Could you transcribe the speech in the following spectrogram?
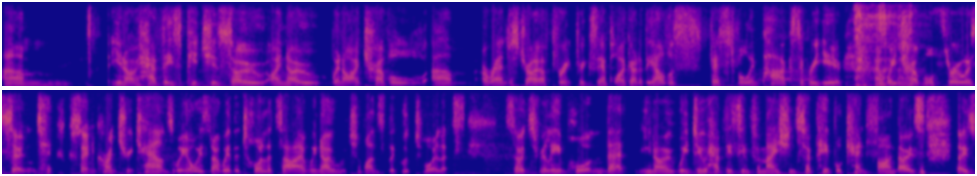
Um, you know, have these pictures. So I know when I travel um, around Australia. For, for example, I go to the Elvis Festival in Parkes every year, and we travel through a certain t- certain country towns. We always know where the toilets are, and we know which ones are the good toilets. So it's really important that you know we do have this information so people can find those those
